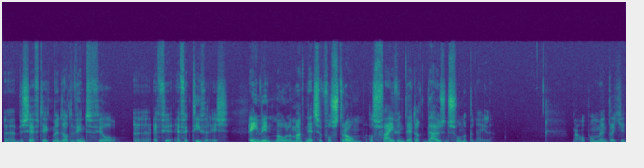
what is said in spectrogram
uh, besefte ik me dat wind veel effectiever is. Eén windmolen maakt net zoveel stroom als 35.000 zonnepanelen. Nou, op het moment dat je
